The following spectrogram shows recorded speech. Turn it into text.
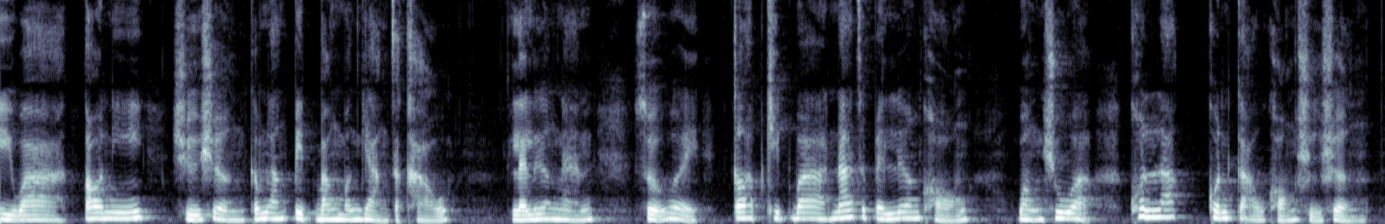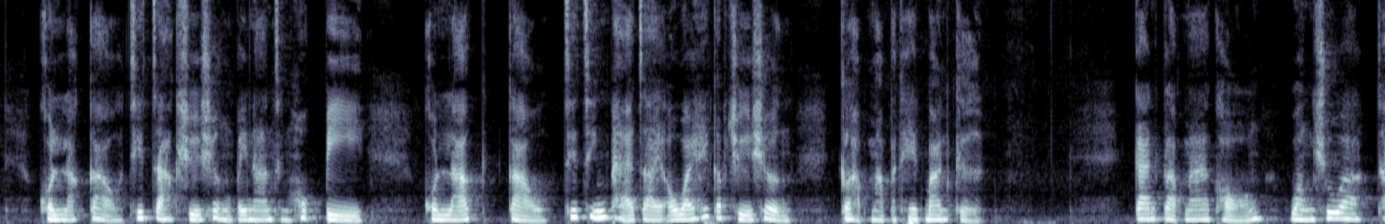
ดีว่า ตอนนี้ชือเฉิงกำลังปิดบังบางอย่างจากเขา และเรื่องนั้นสัวเว่ยกลับคิดว่าน่าจะเป็นเรื่องของหวังชั่ว คนรัก คนเก่าของชือเฉิง คนรักเก่าที่จากชือเฉิงไปนานถึง 6 ปี คนรักเก่าที่ทิ้งแผลใจเอาไว้ให้กับชือเฉิง กลับมาประเทศบ้านเกิด การกลับมาของวังชั่วท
